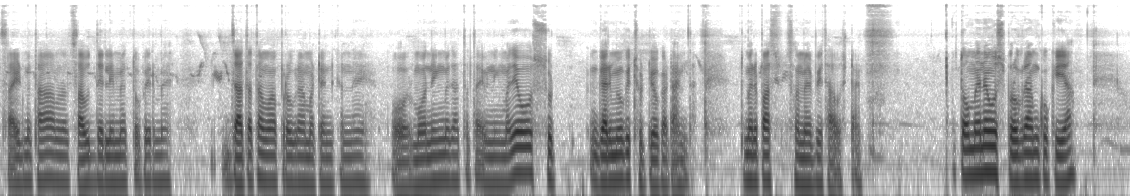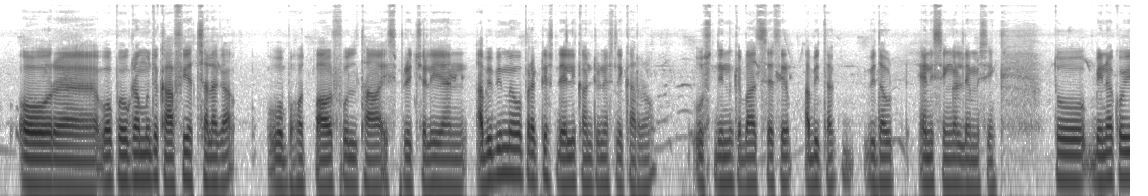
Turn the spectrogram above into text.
साइड में था मतलब साउथ दिल्ली में तो फिर मैं जाता था वहाँ प्रोग्राम अटेंड करने और मॉर्निंग में जाता था इवनिंग में वो गर्मियों की छुट्टियों का टाइम था। तो मेरे पास समय भी था उस टाइम तो मैंने उस प्रोग्राम को किया और वो प्रोग्राम मुझे काफ़ी अच्छा लगा। वो बहुत पावरफुल था स्पिरिचुअली एंड अभी भी मैं वो प्रैक्टिस डेली कंटिन्यूसली कर रहा हूँ। उस दिन के बाद से सिर्फ़ अभी तक without any single day missing तो बिना कोई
